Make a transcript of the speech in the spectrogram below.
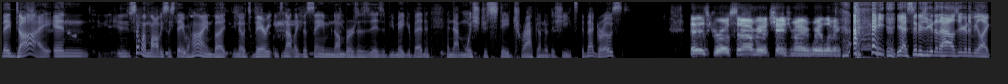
They die, and uh, some of them obviously stay behind, but you know it's very. It's not like the same numbers as it is if you made your bed and, and that moisture just stayed trapped under the sheets. Isn't that gross? That is gross. Now I'm gonna change my way of living. yeah. As soon as you get to the house, you're gonna be like,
